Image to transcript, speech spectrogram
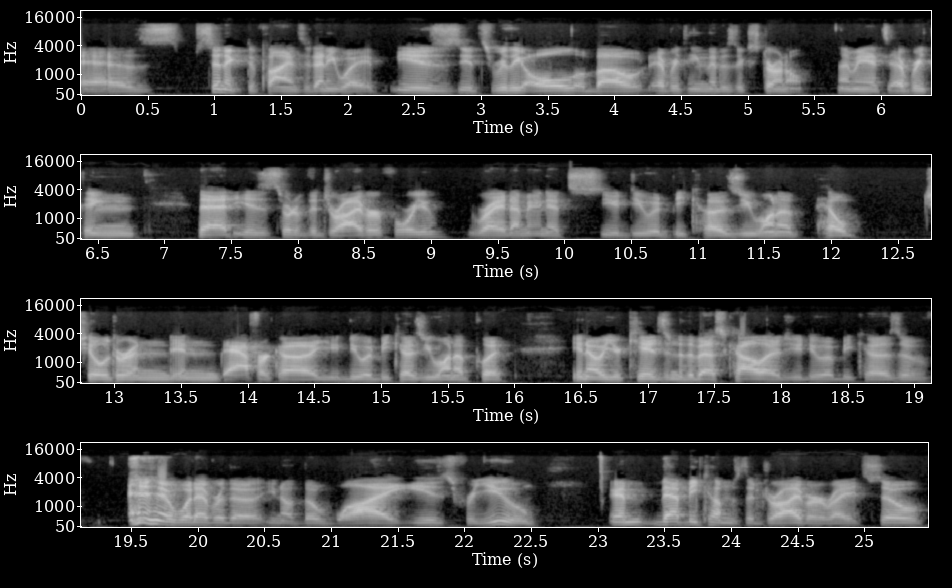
as Sinek defines it anyway, is it's really all about everything that is external. I mean, it's everything that is sort of the driver for you, right? I mean, it's you do it because you want to help children in Africa. You do it because you want to put, you know, your kids into the best college. You do it because of whatever the you know the why is for you, and that becomes the driver, right? So.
